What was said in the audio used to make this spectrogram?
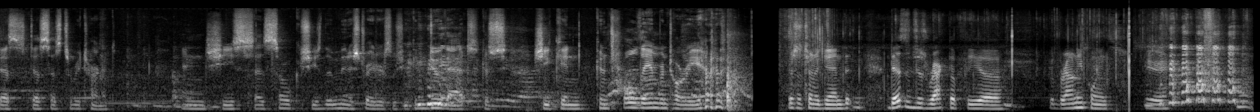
Des Des says to return it, mm-hmm. and she says so because she's the administrator, so she can do that because she can control the inventory. There's a turn again. D- Des has just racked up the uh, the brownie points here. Yeah,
